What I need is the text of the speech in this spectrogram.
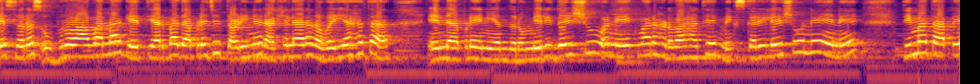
એ સરસ ઉભરો આવવા લાગે, ત્યારબાદ આપણે જે તળીને રાખેલા રવૈયા હતા, એને આપણે એની અંદર ઉમેરી દઈશું અને એકવાર હળવા હાથે મિક્સ કરી લઈશું અને એને ધીમા તાપે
